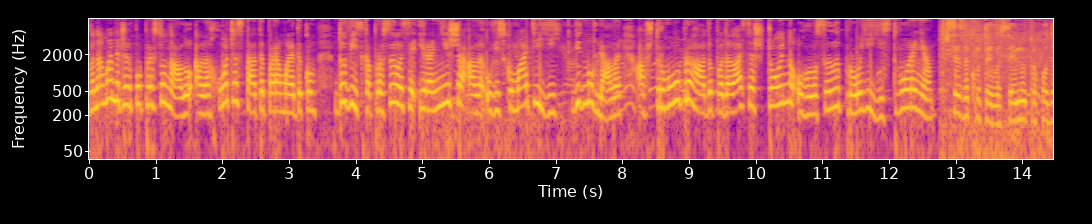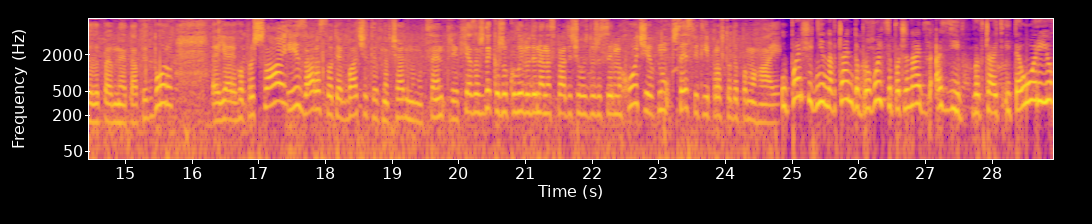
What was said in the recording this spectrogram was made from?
Вона менеджер по персоналу, але хоче стати парамедиком. До війська просилася і раніше, але у військкоматі їй відмовляли. А в штурмову бригаду подалася щойно оголосили про її створення. все закрутилося, і ми проходили певний етап відбору. Е, Я його пройшла, і зараз, от як бачите, в навчальному центрі. Я завжди кажу, коли людина насправді чогось дуже сильно хоче, ну всесвіт їй просто допомагає. У перші дні навчань добровольці починають з азів, вивчають і теорію,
